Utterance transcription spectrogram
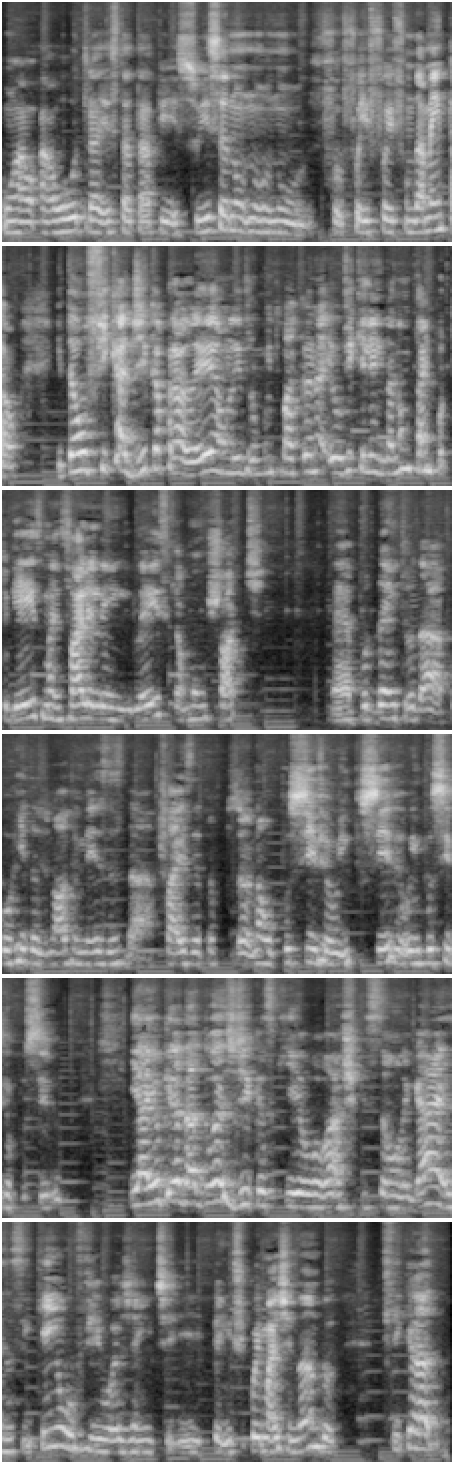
com a, a outra startup suíça no, no, no, foi, foi fundamental. Então fica a dica para ler, é um livro muito bacana. Eu vi que ele ainda não está em português, mas vale ler em inglês, que é o Moonshot, né, por dentro da corrida de nove meses da Pfizer para o possível impossível, o impossível possível. E aí eu queria dar duas dicas que eu acho que são legais. Assim, quem ouviu a gente e ficou imaginando, fica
